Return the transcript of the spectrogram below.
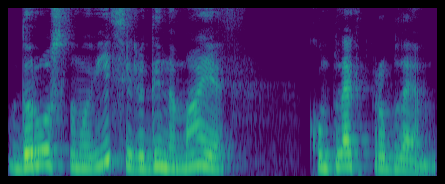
в дорослому віці людина має комплект проблем.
